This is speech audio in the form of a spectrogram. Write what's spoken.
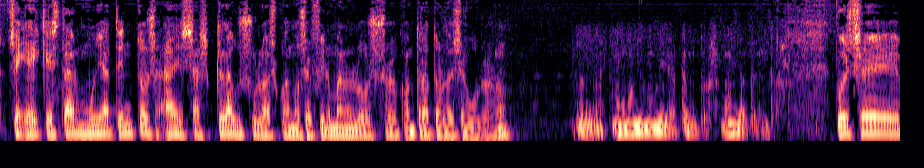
O sea que hay que estar muy atentos a esas cláusulas cuando se firman los eh, contratos de seguros, ¿no? Muy, muy atentos, muy atentos. Pues eh,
